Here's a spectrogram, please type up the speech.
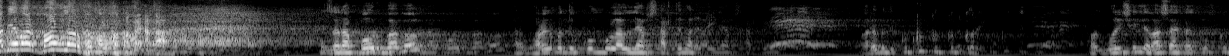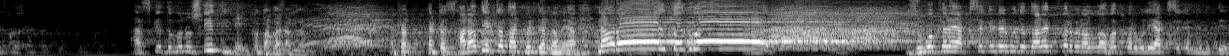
আমি আমার মাওলার পাগল, কথা কয় টাকা যারা বউর পাগল, তারা ঘরের মধ্যে কম্বল আর ল্যাব সারতে পারে। ঘরের মধ্যে কুটকুট কুটকুট করে। বরিশালে ভাষায় কয় কুটকুট আজকে তো কোনো শীতই নেই, কথা কয় একটা একটা ঝাড়া দিয়ে একটা তাকবির দেন নামে। নারায় তকবীর! করে এক সেকেন্ডের মধ্যে দাঁড়াতে পারবেন, আল্লাহ আকবার বলি এক সেকেন্ডের মধ্যে।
